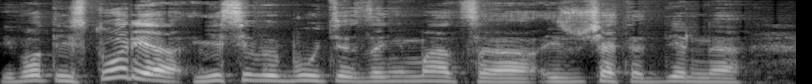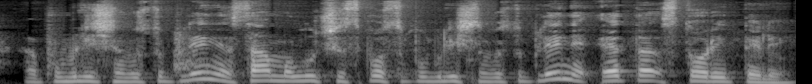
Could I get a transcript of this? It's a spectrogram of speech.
И вот история, если вы будете заниматься, изучать отдельно публичное выступление, самый лучший способ публичного выступления – это storytelling.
